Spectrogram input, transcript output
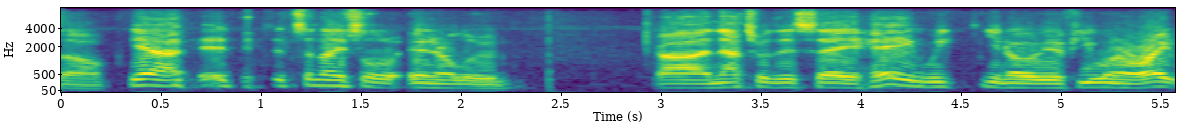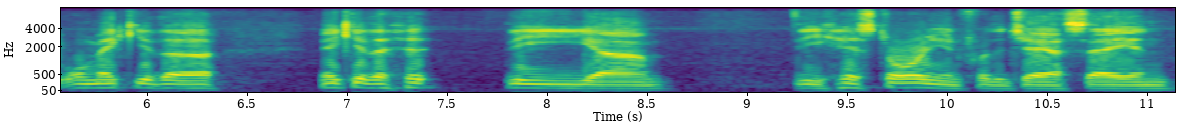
So yeah, it, it's a nice little interlude, uh, and that's where they say, "Hey, we, you know, if you want to write, we'll make you the, make you the hit, the, um, the historian for the JSA." And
